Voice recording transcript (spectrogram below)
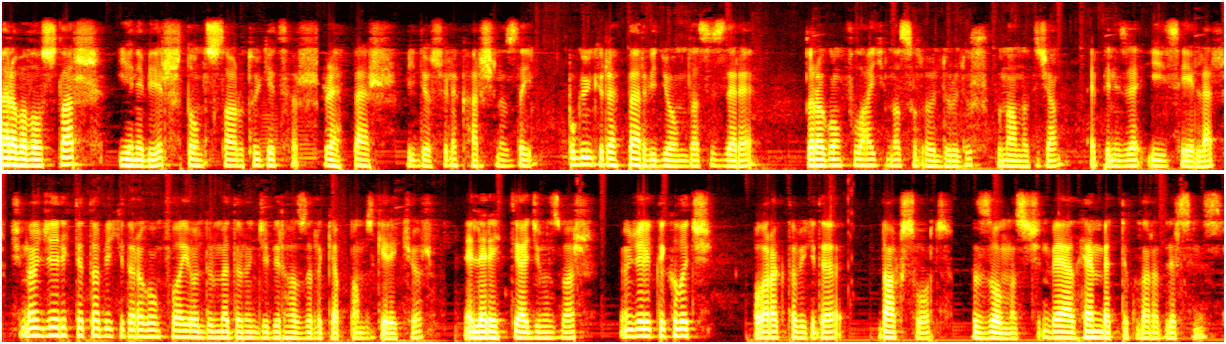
Merhaba dostlar, yeni bir Don't Starve Together rehber videosuyla karşınızdayım. Bugünkü rehber videomda sizlere Dragonfly nasıl öldürülür bunu anlatacağım. Hepinize iyi seyirler. Şimdi öncelikle tabii ki Dragonfly'ı öldürmeden önce bir hazırlık yapmamız gerekiyor. Nelere ihtiyacımız var? Öncelikle kılıç olarak tabii ki de Dark Sword hızlı olması için veya Hembet de kullanabilirsiniz.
